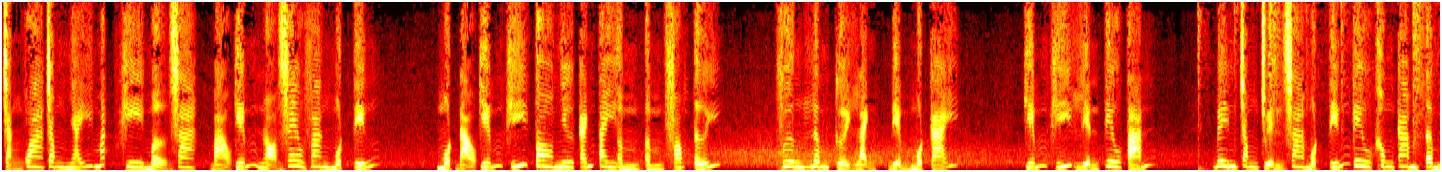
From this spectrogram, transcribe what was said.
Chẳng qua trong nháy mắt khi mở ra, bảo kiếm nọ reo vang một tiếng. Một đạo kiếm khí to như cánh tay ầm ầm phóng tới. Vương Lâm cười lạnh, điểm một cái. Kiếm khí liền tiêu tán. Bên trong truyền ra một tiếng kêu không cam tâm.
